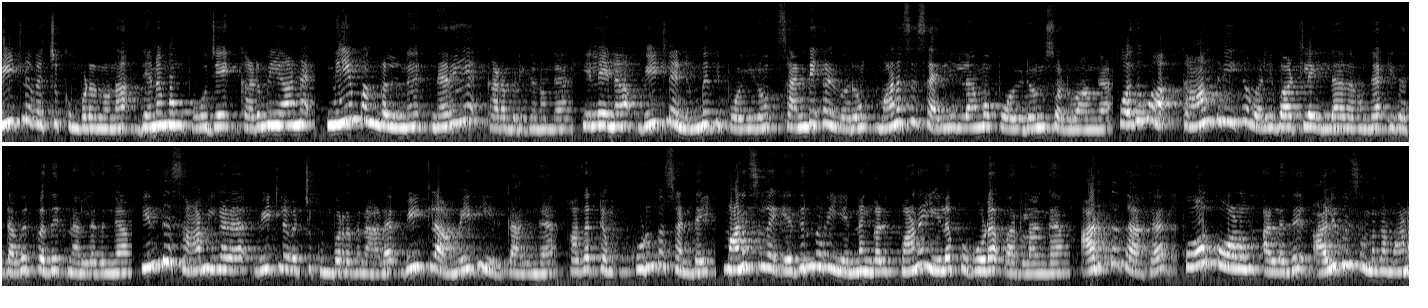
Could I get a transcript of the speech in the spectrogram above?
வீட்டில் வச்சு கும்பிடணும்னா தினமும் பூஜை கடுமையான நியமங்கள்னு நிறைய கடைபிடிக்கணுங்க. இல்லைன்னா வீட்டில் நிம்மதி போயிடும் சண்டைகள் வரும் மனசு சரியில்லாமல் போயிடும்னு சொல்லுவாங்க. பொதுவா தாந்திரீக வழிபாட்டில் இல்லாதவங்க இதை தவிர்ப்பது நல்லதுங்க. இந்த சாமிகளை வீட்டில் வச்சு கும்பிட்றதுனால வீட்டில் அமைதி இருக்காதுங்க. பதட்டம் குடும்ப சண்டை மனசுல எதிர்மறை எண்ணங்கள் பண இழப்பு கூட வரலாங்க. அடுத்ததாக போர்க்கோளம் அல்லது அழிவு சம்பந்தமான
